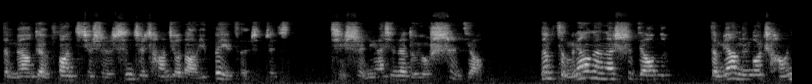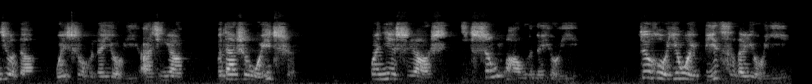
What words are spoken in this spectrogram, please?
怎么样更放，就是甚至长久到一辈子，甚至几世？你看现在都有世交，那么怎么样的呢？世交呢？怎么样能够长久的维持我们的友谊？而且要不但是维持，关键是要升华我们的友谊。最后因为彼此的友谊，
